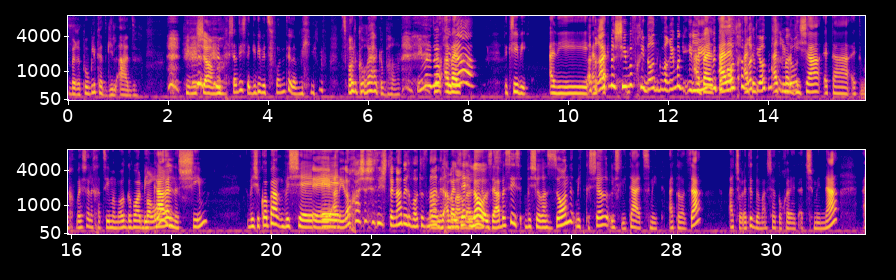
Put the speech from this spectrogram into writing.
ברפובליקת גלעד. היא משם. חשבתי שתגידי בצפון תל אביב. צפון קוריאה כבר. אימא, איזה מפחידה. תקשיבי, אני... את אני- רק נשים מפחידות, גברים מגעילים, ותופעות חברתיות את, את מחרידות. מרגישה את, ה, את מכבש הלחצים המאוד גבוה, ברור. בעיקר על נשים, ושכל פעם, וש... אה, אה, אני לא חשה שזה השתנה ברבות הזמן, לא, איך לומר זה, בעדינות. לא, זה הבסיס. ושרזון מתקשר לשליטה עצמית. את רזה, את שולטת במה שאת אוכלת. את שמנה,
